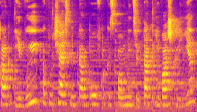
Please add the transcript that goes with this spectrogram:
как и вы, как участник торгов, как исполнитель, так и ваш клиент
